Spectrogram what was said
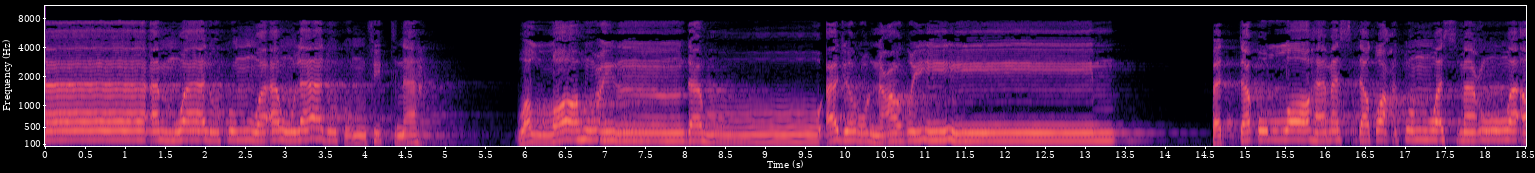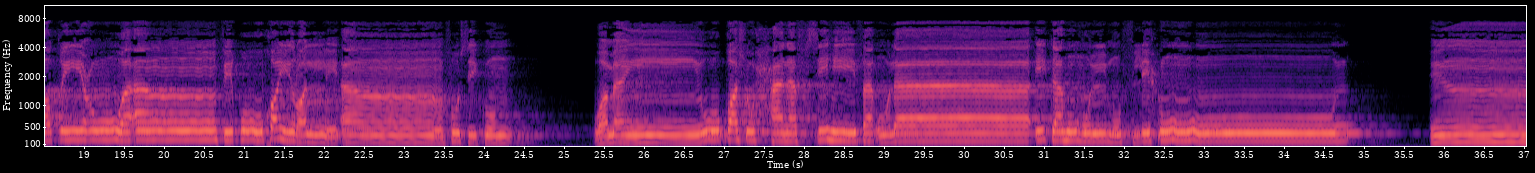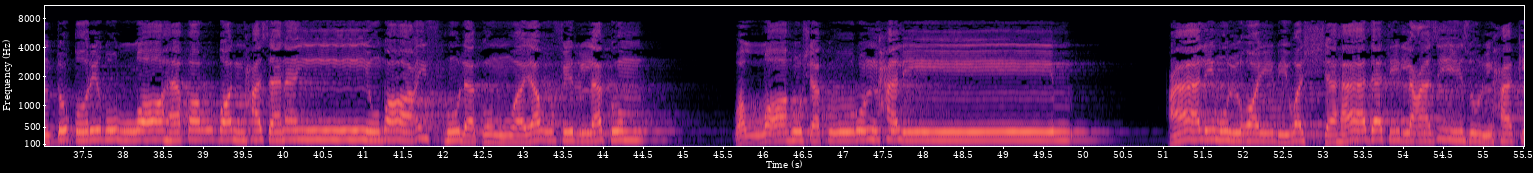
أموالكم وأولادكم فتنة. والله عنده أجر عظيم. فاتقوا الله ما استطعتم واسمعوا وأطيعوا وأنفقوا خيرا لأنفسكم. ومن يوق شح نفسه فاولئك هم المفلحون ان تقرضوا الله قرضا حسنا يضاعفه لكم ويغفر لكم والله شكور حليم عالم الغيب والشهادة العزيز الحكيم.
